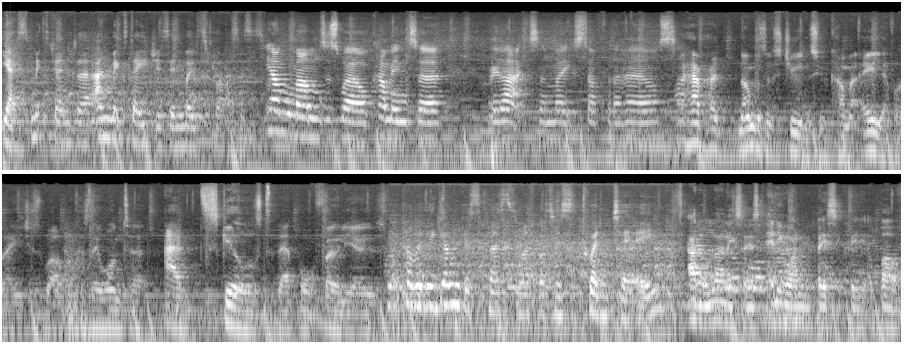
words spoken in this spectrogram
Yes, mixed gender and mixed ages in most classes. Young mums as well come in to relax and make stuff for the house. I have had numbers of students who come at A-level age as well because they want to add skills to their portfolios. Probably the youngest person I've got is 20. Adult learning, so it's anyone basically above,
